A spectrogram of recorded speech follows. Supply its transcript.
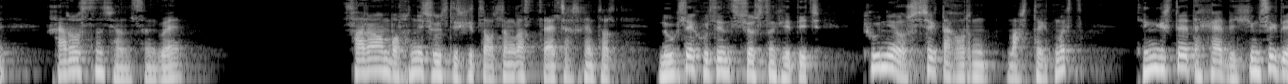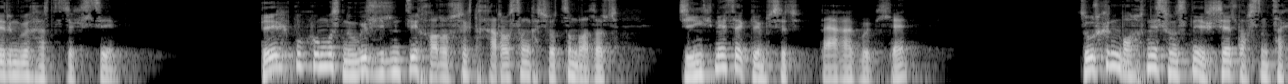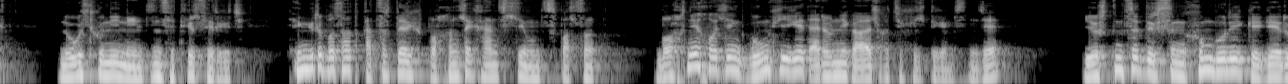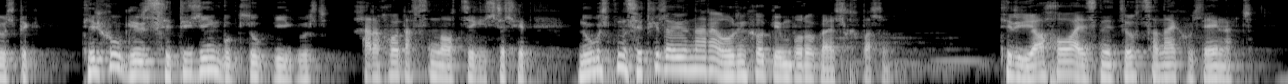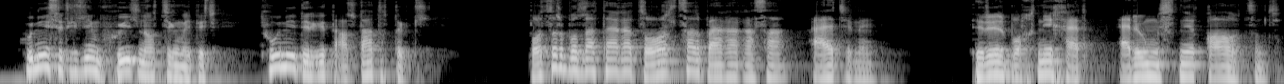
харуулсан шаналсангүй. Фараон Бурхны шүүлт ирэхэд зовлонгоос зайлж гарахын тулд нүглээ хүлээн зөвшөөрсөн хэдиж түүний уршиг дагавар нь мартагдмагт тэнгэртээ дахиад ихэмсэг дээрэнгүй хардж эхэлсэн юм. Дээрх бүх хүмүүс нүгэл хилэнцгийн хор уршигт харуулсан гашуудсан боловч жинхнээсээ гэмшиж байгаагүй гэлээ. Зүрх нь бурхны сүнсний иргэшээлд орсон цагт нүгэлт хүний нэмжин сэтгэл сэргэж Тэнгэр болоод газар дээрх бурханлаг хаанчлалын үндэс болсон Бурхны хуулийн гүн хийгээд ариуныг ойлгож эхэлдэг юмсанжээ. ертөнцид ирсэн хүн бүрийг гэгэрүүлдэг тэрхүү гэрэл сэтгэлийн бүглүүг биегүүлж харанхууд авсан нууцыг илчлэхэд нүгэлт нь сэтгэл оюунаараа өөрийнхөө гэм бурууг ойлгох болно. Тэр Яхова эзний зөв санааг хүлээн авч хүний сэтгэлийн бүхий л нууцыг мэдэж түүний дэргэд алдаа дутагдал бузар булаатайгаа зуралцаар байгаагаасаа айж эмээ. Тэрээр бурхны хайр, ариун өсний гоо үзэмж,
